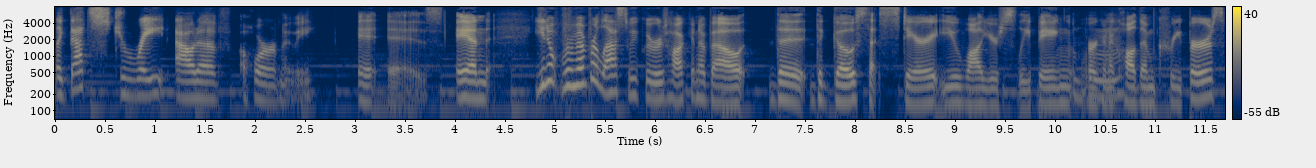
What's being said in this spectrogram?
like, that's straight out of a horror movie. It is. And you know, remember last week we were talking about the the ghosts that stare at you while you're sleeping. We're going to mm-hmm. call them creepers.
